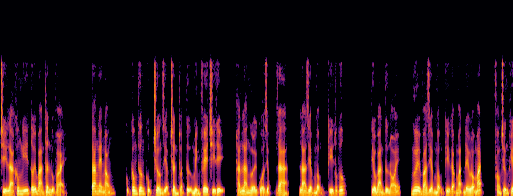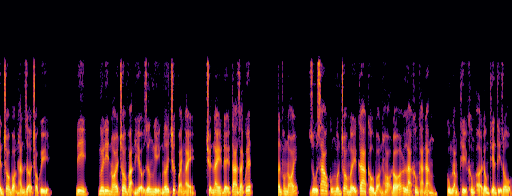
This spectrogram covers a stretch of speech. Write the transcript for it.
Chỉ là không nghĩ tới bản thân đụng phải. Ta nghe ngóng, cục công thương cục trường diệp trần thuận tự mình phê chỉ thị, hắn là người của diệp gia là diệp mộng kỳ thúc thúc. Tiểu ban từ nói, ngươi và diệp mộng kỳ gặp mặt đều đỏ mắt, phòng trường khiến cho bọn hắn dở trò quỷ. Đi, ngươi đi nói cho vạn hiệu dương nghỉ ngơi trước vài ngày, chuyện này để ta giải quyết. Tần phong nói, dù sao cũng muốn cho mấy ca cầu bọn họ đó là không khả năng, cùng lắm thì không ở đông thiên thị rộ.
